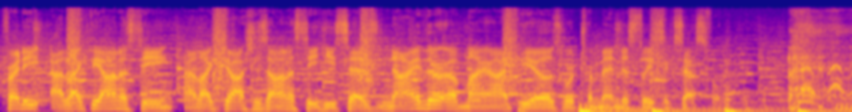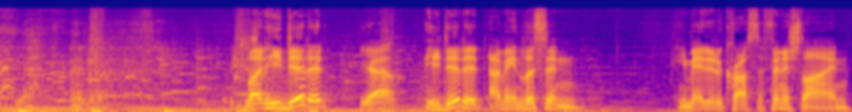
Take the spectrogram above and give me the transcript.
Freddie, I like the honesty. I like Josh's honesty. He says neither of my IPOs were tremendously successful. Yeah. But he did it. Yeah. He did it. I mean, listen, he made it across the finish line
